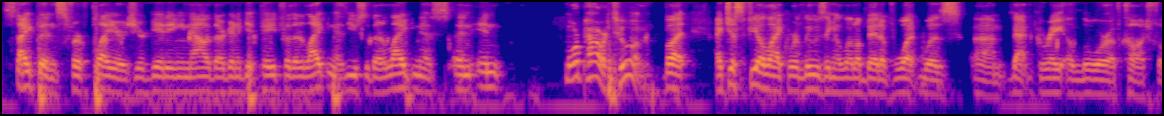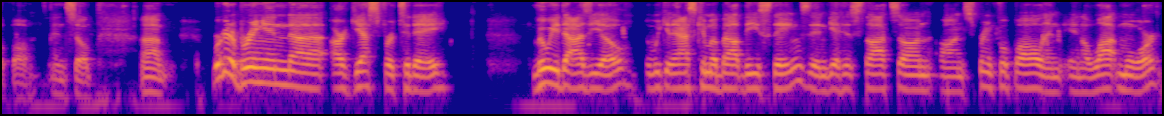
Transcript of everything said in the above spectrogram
stipends for players you're getting now they're going to get paid for their likeness use of their likeness and in more power to them but i just feel like we're losing a little bit of what was um, that great allure of college football and so um, we're going to bring in uh, our guest for today Louis Addazio. We can ask him about these things and get his thoughts on on spring football and, and a lot more.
